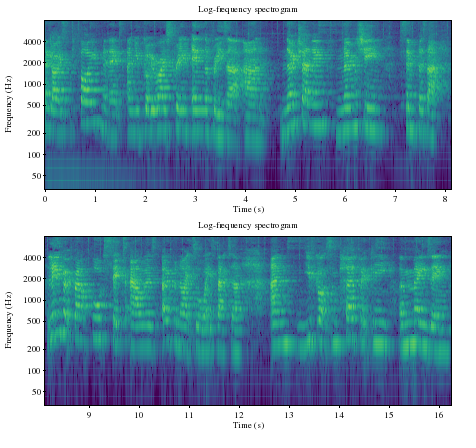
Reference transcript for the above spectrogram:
Then guys, five minutes and you've got your ice cream in the freezer and no churning, no machine, simple as that. Leave it for about four to six hours, overnight's always better. And you've got some perfectly amazing,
